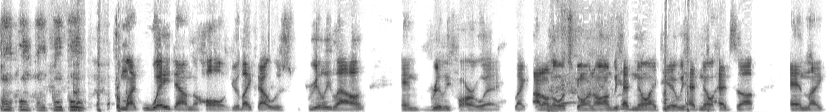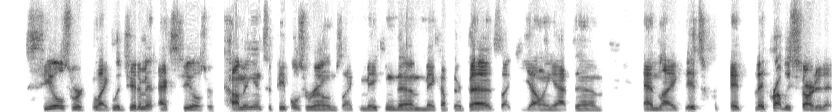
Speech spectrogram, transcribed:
boom, boom, boom, boom, boom, from like way down the hall. You're like, that was really loud and really far away. Like, I don't know what's going on. We had no idea. We had no heads up. And like, seals were like legitimate ex seals were coming into people's rooms, like making them make up their beds, like yelling at them. And like, it's, it, they probably started at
